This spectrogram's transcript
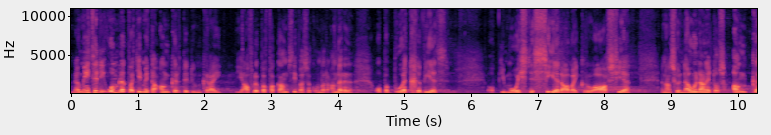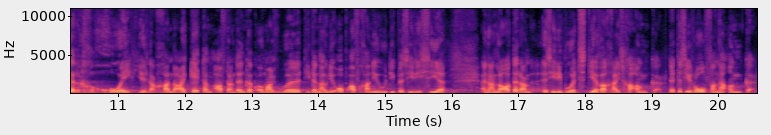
Nou mense, die oomblik wat jy met 'n anker te doen kry, die afgelope vakansie was ek onder andere op 'n boot gewees op die mooiste see daar by Kroasie en dan so nou en dan het ons anker gegooi. Hier dan gaan daai ketting af, dan dink ek, "O oh my hoor, die ding hou nie op afgaan nie. Hoe diep is hierdie see?" En dan later dan is hierdie boot stewig, hy's geanker. Dit is die rol van 'n anker.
